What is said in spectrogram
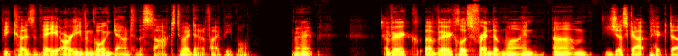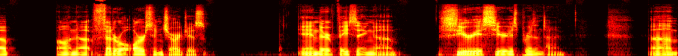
because they are even going down to the socks to identify people. All right. A very a very close friend of mine um just got picked up on uh, federal arson charges and they're facing uh, serious serious prison time. Um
